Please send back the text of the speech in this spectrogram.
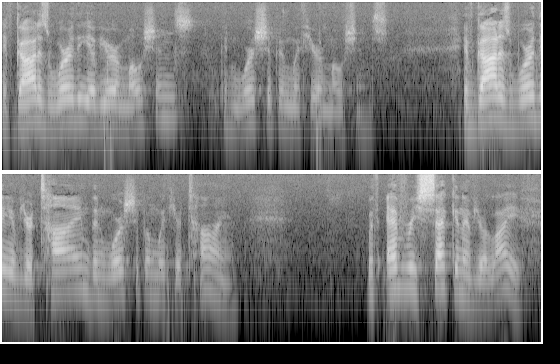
If God is worthy of your emotions, then worship Him with your emotions. If God is worthy of your time, then worship Him with your time, with every second of your life.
